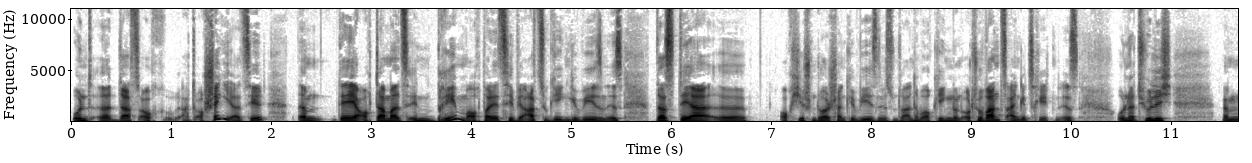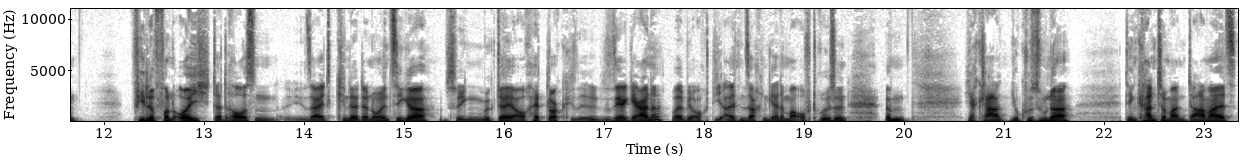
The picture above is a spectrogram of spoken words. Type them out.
und äh, das auch hat auch Shaggy erzählt, ähm, der ja auch damals in Bremen auch bei der CWA zugegen gewesen ist, dass der äh, auch hier schon Deutschland gewesen ist, unter anderem auch gegen den Otto Wanz angetreten ist und natürlich ähm, viele von euch da draußen seid Kinder der 90er, deswegen mögt ihr ja auch Headlock äh, sehr gerne, weil wir auch die alten Sachen gerne mal aufdröseln. Ähm, ja klar, Yokozuna den kannte man damals.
